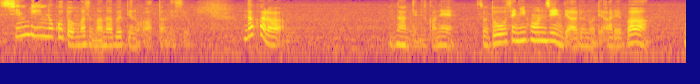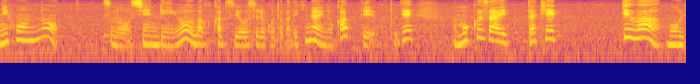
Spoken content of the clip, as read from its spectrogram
森林のことをまず学ぶっていうのがあったんですよ。だから何て言うんですかねそのどうせ日本人であるのであれば日本のその森林をうまく活用することができないのかっていうことで木材だけではもう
